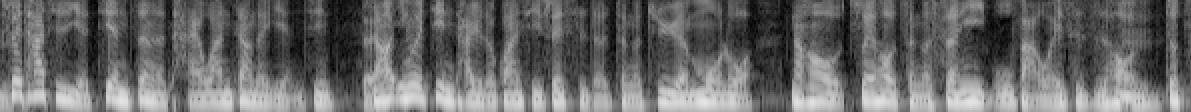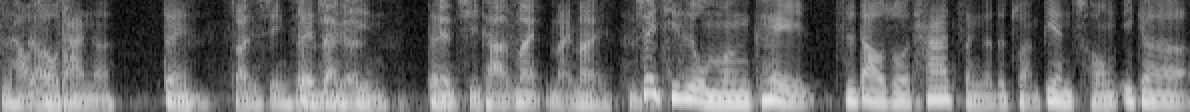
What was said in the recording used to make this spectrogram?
所以它其实也见证了台湾这样的演进。对。然后因为禁台语的关系，所以使得整个剧院没落，然后最后整个生意无法维持之后，嗯。就只好收摊了。对。转型成对，那个转型。对。其他卖买卖，嗯。所以其实我们可以知道说，它整个的转变从一个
